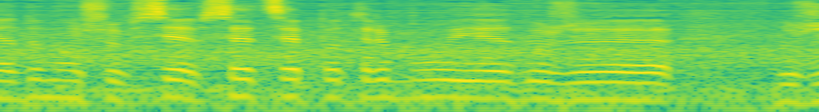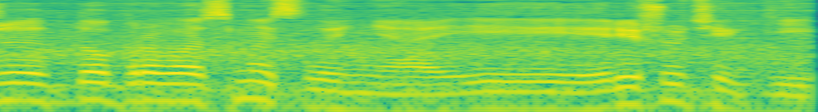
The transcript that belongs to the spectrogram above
я думаю, що все, все це потребує дуже, дуже доброго осмислення і рішучих дій.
